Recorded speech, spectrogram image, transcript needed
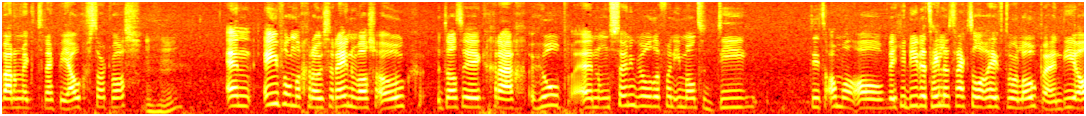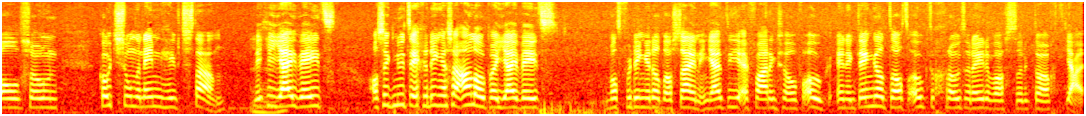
waarom ik het traject bij jou gestart was. Mhm. en een van de grootste redenen was ook dat ik graag hulp en ondersteuning wilde van iemand die dit allemaal al, weet je, die dit hele traject al heeft doorlopen en die al zo'n coachesonderneming heeft staan. Weet je, Mhm. jij weet, als ik nu tegen dingen zou aanlopen, jij weet wat voor dingen dat al zijn. En jij hebt die ervaring zelf ook. En ik denk dat dat ook de grote reden was dat ik dacht, ja,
